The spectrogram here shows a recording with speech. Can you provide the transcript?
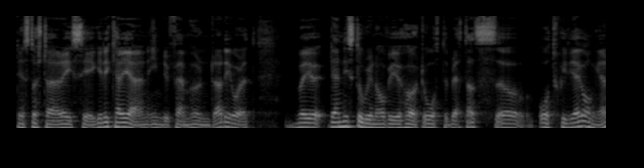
din största raceseger i karriären, Indy 500 det året. Den historien har vi ju hört återberättas eh, åtskilliga gånger.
